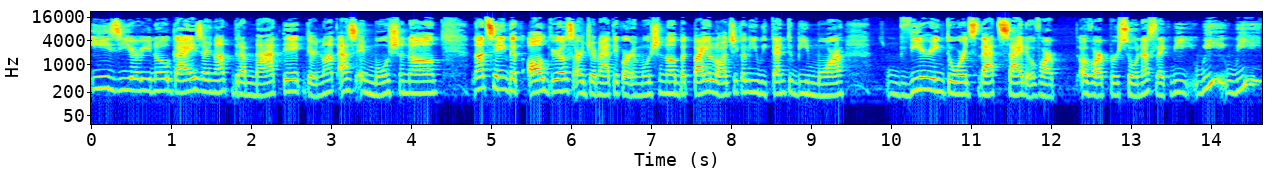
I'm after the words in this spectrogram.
easier. You know, guys are not dramatic, they're not as emotional. Not saying that all girls are dramatic or emotional, but biologically, we tend to be more veering towards that side of our of our personas like we we we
